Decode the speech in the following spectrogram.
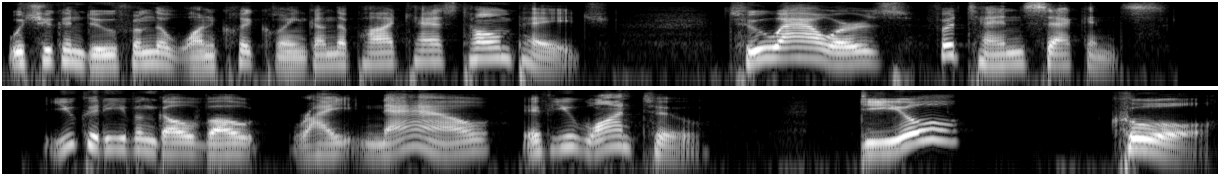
which you can do from the one click link on the podcast homepage. Two hours for 10 seconds. You could even go vote right now if you want to. Deal? Cool.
